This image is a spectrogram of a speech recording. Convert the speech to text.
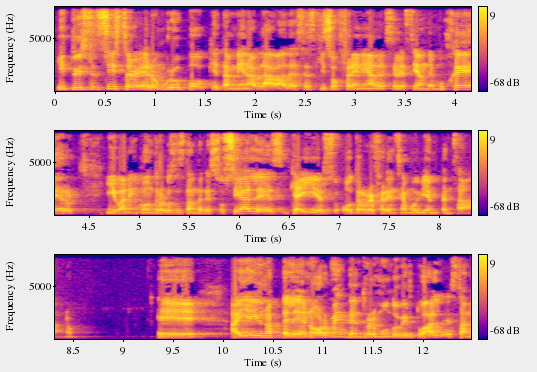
Y Twisted Sister era un grupo que también hablaba de esa esquizofrenia de se vestían de mujer, iban en contra de los estándares sociales, que ahí es otra referencia muy bien pensada, ¿no? Eh, ahí hay una pelea enorme dentro del mundo virtual. Están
